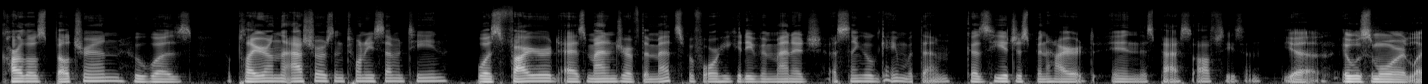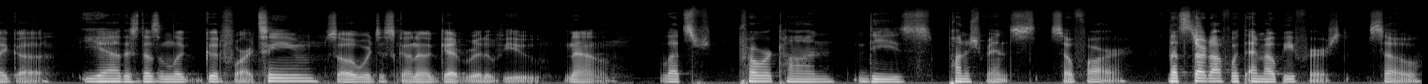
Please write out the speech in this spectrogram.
Carlos Beltran, who was a player on the Astros in 2017, was fired as manager of the Mets before he could even manage a single game with them because he had just been hired in this past offseason. Yeah, it was more like, uh, yeah, this doesn't look good for our team, so we're just gonna get rid of you now. Let's pro or con these punishments so far. Let's start off with MLB first. So,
